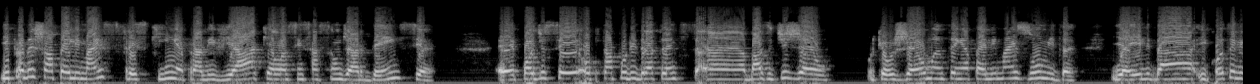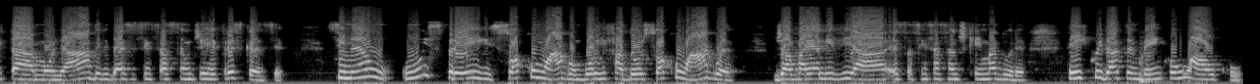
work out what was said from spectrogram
E para deixar a pele mais fresquinha, para aliviar aquela sensação de ardência, é, pode ser optar por hidratantes é, à base de gel, porque o gel mantém a pele mais úmida. E aí ele dá, enquanto ele está molhado, ele dá essa sensação de refrescância. Se não, um spray só com água, um borrifador só com água, já vai aliviar essa sensação de queimadura. Tem que cuidar também com o álcool.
